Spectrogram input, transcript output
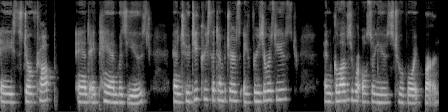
a stovetop and a pan was used, and to decrease the temperatures, a freezer was used, and gloves were also used to avoid burn.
